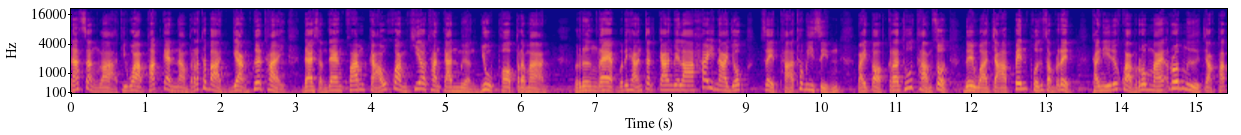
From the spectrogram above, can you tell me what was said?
นัดสั่งลาที่ว่าพักแกนนำรัฐบาลอย่างเพื่อไทย ได้สำแดงความเก๋าความเขี้ยวทางการเมืองอยู่พอประมาณ เรื่องแรกบริหารจัดการเวลาให้นายกเศรษฐาทวีสิน ไปตอบกระทู้ถามสด ด้วยวาจาเป็นผลสำเร็จ ทั้งนี้ด้วยความร่วมไม้ร่วมมือจากพัก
